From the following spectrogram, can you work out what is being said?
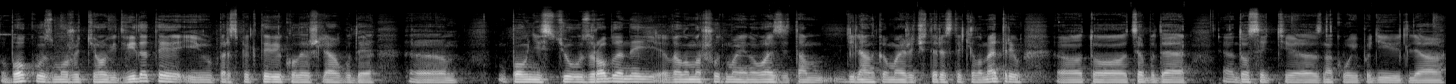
боку, зможуть його відвідати. І у перспективі, коли шлях буде повністю зроблений. Веломаршрут має на увазі там ділянка майже 400 кілометрів, е, то це буде досить е, знаковою подією для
